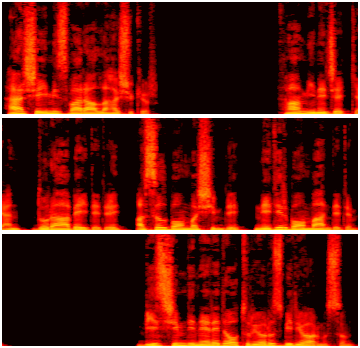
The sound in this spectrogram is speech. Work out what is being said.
her şeyimiz var Allah'a şükür. Tam inecekken, dur ağabey dedi, asıl bomba şimdi, nedir bomban dedim. Biz şimdi nerede oturuyoruz biliyor musun?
